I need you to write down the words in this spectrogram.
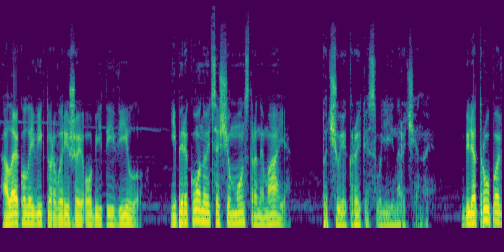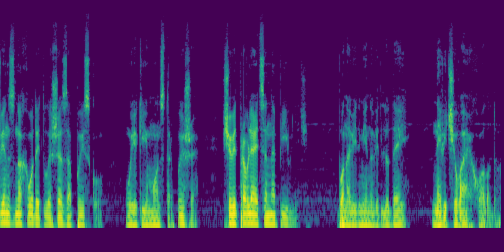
Але коли Віктор вирішує обійти віллу і переконується, що монстра немає, то чує крики своєї нареченої. Біля трупа він знаходить лише записку, у якій монстр пише, що відправляється на північ, бо, на відміну від людей, не відчуває холоду.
